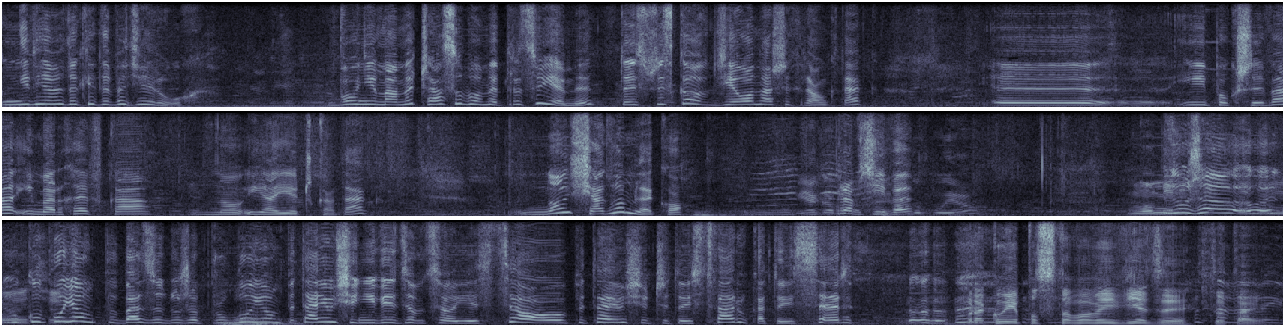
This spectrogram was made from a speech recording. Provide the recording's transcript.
nie wiemy do kiedy będzie ruch, bo nie mamy czasu, bo my pracujemy. To jest wszystko dzieło naszych rąk, tak? Yy, I pokrzywa, i marchewka, no i jajeczka, tak? No i siadłe mleko. Jak Prawdziwe. kupują? Dużo e, kupują, bardzo dużo próbują, pytają się, nie wiedzą co jest co, pytają się czy to jest twaróg, a to jest ser. Brakuje podstawowej wiedzy tutaj,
